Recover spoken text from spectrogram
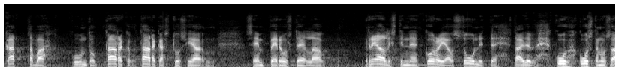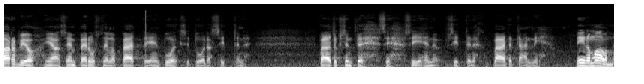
kattava kunto, tar- tarkastus ja sen perusteella realistinen korjaussuunnite tai kustannusarvio ja sen perusteella päättäjien tueksi tuoda sitten päätöksen te, se, siihen sitten päätetään. Niin. Niina Malm,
